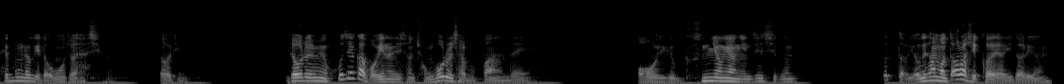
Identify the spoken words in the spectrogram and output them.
회복력이 너무 좋아요 지금. 이더리움. 이더리움이 호재가 뭐 있는지 전 정보를 잘 못 봤는데 어 이게 무슨 영향인지 지금 끝도 여기서 한번 떨어질 거예요 이더리움.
